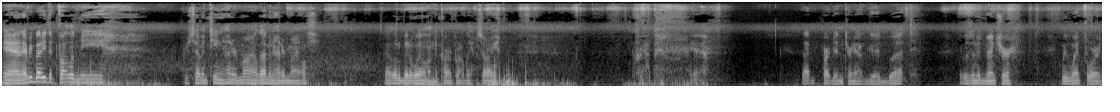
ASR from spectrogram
And everybody that followed me for 1700 miles, 1100 miles, got a little bit of oil on the car probably. Sorry. Crap. Yeah. That part didn't turn out good, but it was an adventure. We went for it.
